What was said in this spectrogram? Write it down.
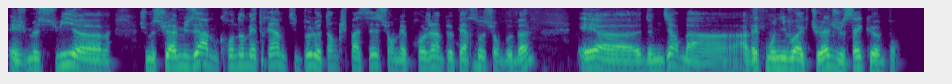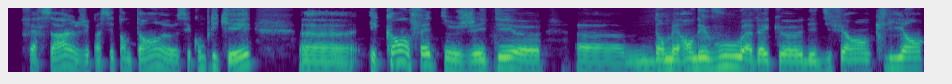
et, je, me suis, je me suis amusé à me chronométrer un petit peu le temps que je passais sur mes projets un peu perso sur Bubble. Et de me dire, ben, avec mon niveau actuel, je sais que pour faire ça, j'ai passé tant de temps, c'est compliqué. et quand, en fait, j'ai été dans mes rendez-vous avec des différents clients,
